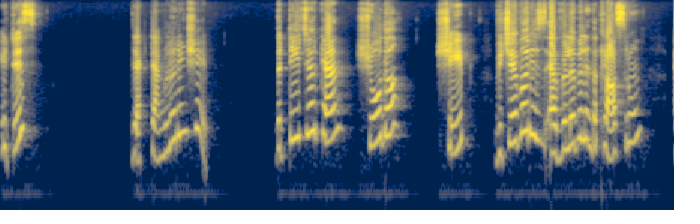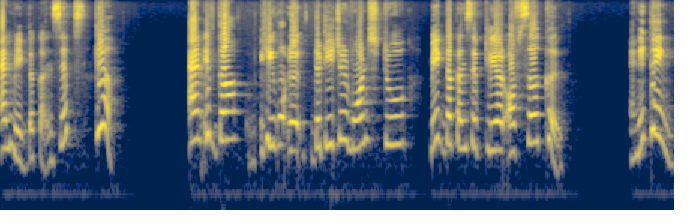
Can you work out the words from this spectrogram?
it is rectangular in shape. The teacher can show the shape whichever is available in the classroom and make the concepts clear. And if the, he, uh, the teacher wants to make the concept clear of circle, anything,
